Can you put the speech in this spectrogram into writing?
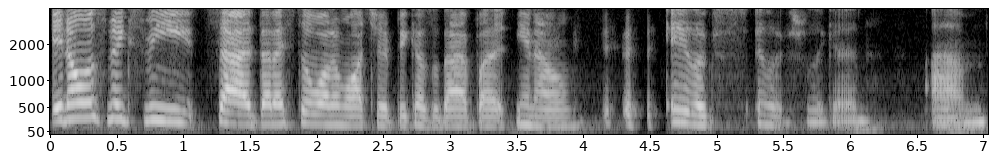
it almost makes me sad that I still want to watch it because of that. But you know, it looks it looks really good. Um,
